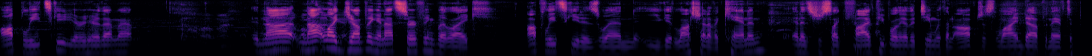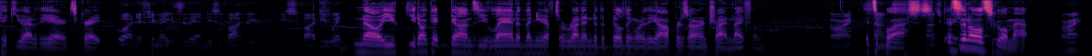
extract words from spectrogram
Oplitsky. You ever hear that map? Oh man. And Uh, not not like ago. jumping and not surfing, but like Oplitsky is when you get launched out of a cannon and it's just like five people on the other team with an op just lined up and they have to pick you out of the air. It's great. What? And if you make it to the end, you survive. You you survive. You win. No, you you don't get guns. You land and then you have to run into the building where the AWPers are and try and knife them. All right. It's sounds- a blast. It's an old school map. All right.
